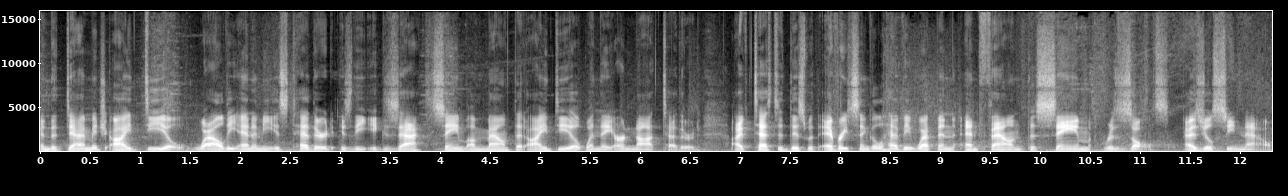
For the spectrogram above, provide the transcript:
and the damage I deal while the enemy is tethered is the exact same amount that I deal when they are not tethered. I've tested this with every single heavy weapon and found the same results, as you'll see now.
